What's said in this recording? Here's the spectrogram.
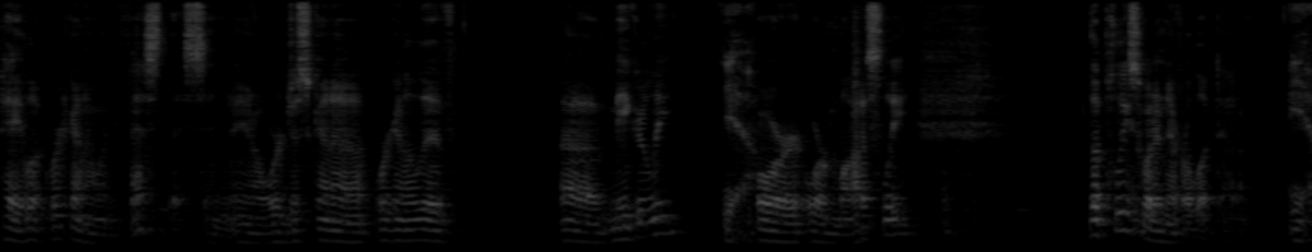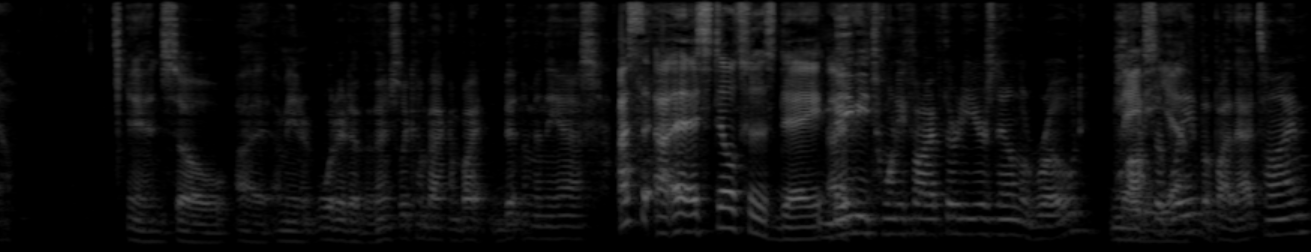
"Hey, look, we're going to invest this, and you know, we're just gonna we're gonna live uh, meagerly Yeah, or or modestly," the police would have never looked at them. yeah. And so, I, I mean, would it have eventually come back and bite, bitten them in the ass? I still to this day, I- Maybe 25, 30 years down the road, Maybe, possibly. yeah. But by that time,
